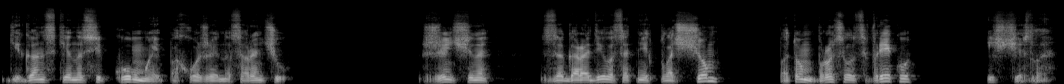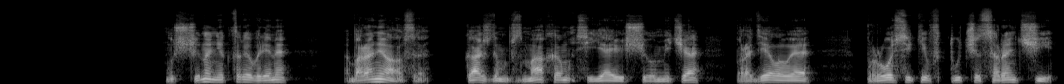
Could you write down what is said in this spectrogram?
гигантские насекомые, похожие на саранчу. Женщина загородилась от них плащом, потом бросилась в реку, исчезла. Мужчина некоторое время оборонялся, каждым взмахом сияющего меча проделывая просеки в туче саранчи,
